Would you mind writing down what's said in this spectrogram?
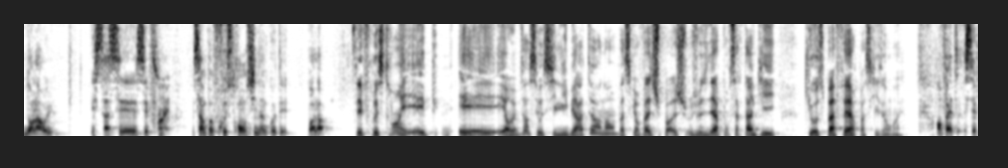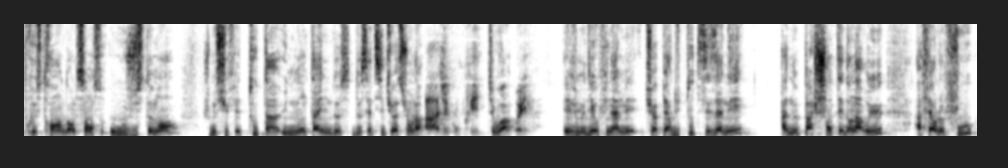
dans la rue. Et ça, c'est fou. Et c'est un peu frustrant aussi d'un côté. Voilà. c'est frustrant et, et, et, en même temps c'est aussi libérateur, non? Parce qu'en fait, je, je, veux dire, pour certains qui qui osent pas faire parce qu'ils ont. Ouais. En fait, c'est frustrant dans le sens où justement, je me suis fait toute une montagne de, de cette situation-là. Ah, j'ai compris. Tu vois? Oui. Et je me dis au final, mais tu as perdu toutes ces années à ne pas chanter dans la rue, à faire le fou.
